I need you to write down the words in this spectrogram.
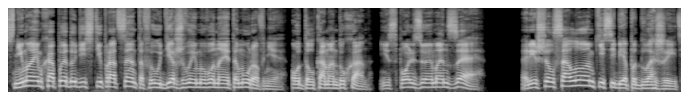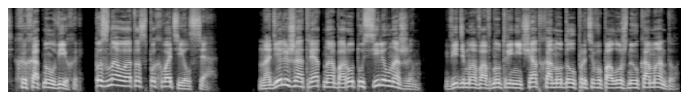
«Снимаем ХП до 10% и удерживаем его на этом уровне», отдал команду Хан. «Используем НЗ». «Решил соломки себе подложить», хохотнул Вихрь. Поздновато спохватился. На деле же отряд, наоборот, усилил нажим. Видимо, во внутренний чат Хан отдал противоположную команду.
